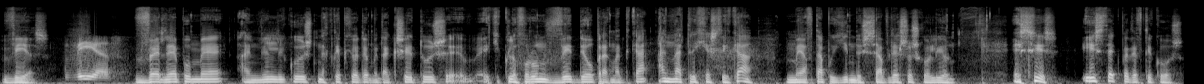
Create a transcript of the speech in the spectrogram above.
βίας. Βίας. Βλέπουμε ανήλικους να χτυπιόνται μεταξύ τους, ε, κυκλοφορούν βίντεο πραγματικά ανατριχιαστικά με αυτά που γίνονται στις αυλές των σχολείων. Εσείς είστε εκπαιδευτικός,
